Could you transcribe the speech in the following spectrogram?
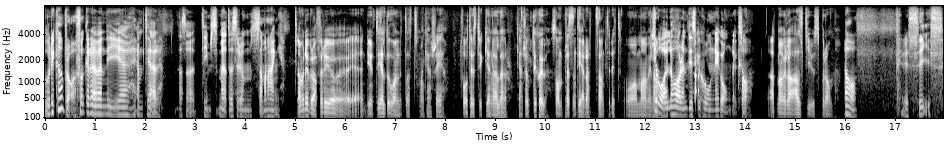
Och det kan vara bra. Funkar även i MTR, alltså Teams mötesrumssammanhang. Ja, men det är bra för det är ju det är inte helt ovanligt att man kanske är två, tre stycken eller kanske upp till sju som presenterar samtidigt. Och man vill ha... Ja, eller har en diskussion igång. Liksom. Ja, att man vill ha allt ljus på dem. Ja, Precis.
